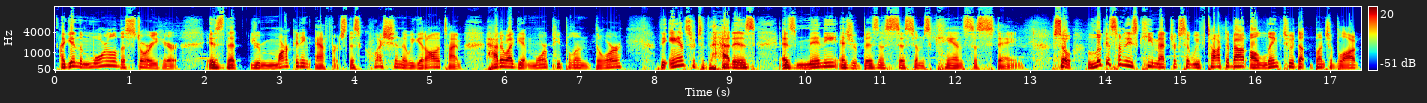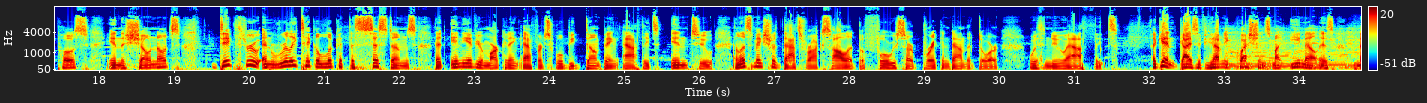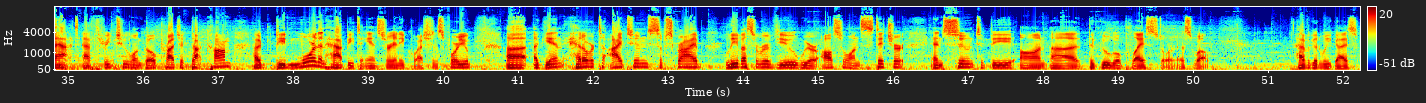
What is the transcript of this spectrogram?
Again, the moral of the story here is that your marketing efforts, this question that we get all the time, how do I get more people in the door? The answer to that is as many as your business systems can sustain. So look at some of these key metrics that we've talked about. I'll link to a bunch of blog posts in the show notes dig through and really take a look at the systems that any of your marketing efforts will be dumping athletes into. And let's make sure that's rock solid before we start breaking down the door with new athletes. Again, guys, if you have any questions, my email is matt at 321goproject.com. I'd be more than happy to answer any questions for you. Uh, again, head over to iTunes, subscribe, leave us a review. We are also on Stitcher and soon to be on uh, the Google Play Store as well. Have a good week, guys.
